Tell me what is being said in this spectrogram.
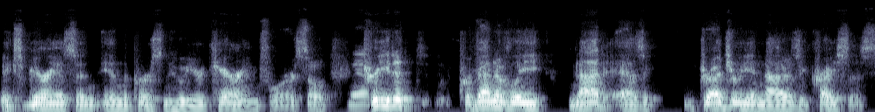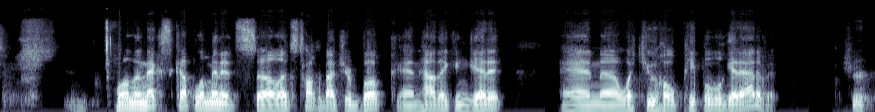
experience in, in the person who you're caring for. So yeah. treat it preventively, not as a drudgery and not as a crisis. Well, in the next couple of minutes, uh, let's talk about your book and how they can get it and uh, what you hope people will get out of it. Sure.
